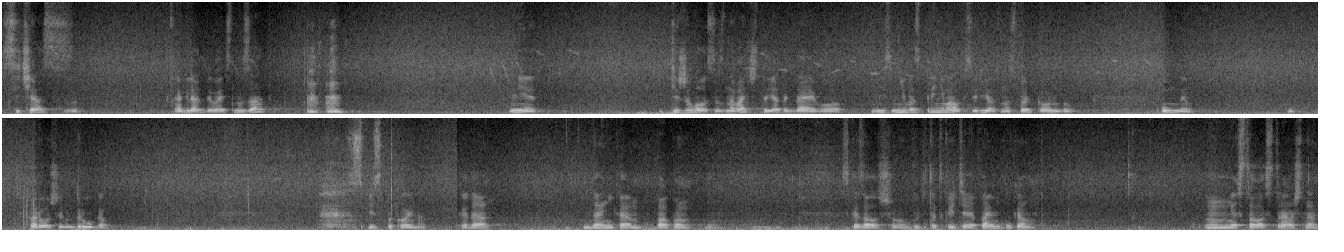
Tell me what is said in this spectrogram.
Сейчас, оглядываясь назад, мне тяжело осознавать, что я тогда его не воспринимал всерьез. Настолько он был умным, хорошим другом. Спи спокойно. Когда Даника, папа, сказал, что будет открытие памятника, мне стало страшно,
